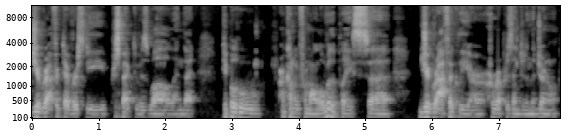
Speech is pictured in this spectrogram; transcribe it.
geographic diversity perspective as well, and that people who are coming from all over the place uh, geographically are, are, represented in the journal.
